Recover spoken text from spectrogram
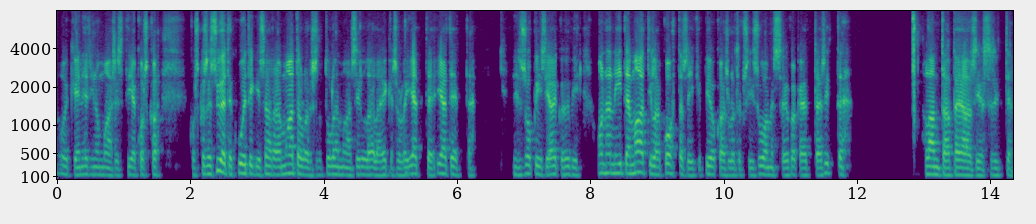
oikein erinomaisesti, ja koska, koska se syöte kuitenkin saadaan maataloudesta tulemaan sillä lailla, eikä se ole jätte, jätettä, niin se sopisi aika hyvin. Onhan niitä maatilakohtaisiakin biokaasulaitoksia Suomessa, joka käyttää sitten lantaa pääasiassa sitten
